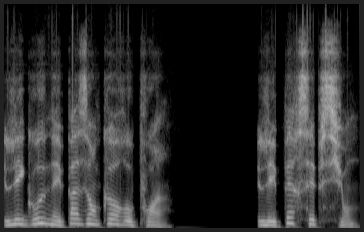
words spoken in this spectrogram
L'ego n'est pas encore au point. Les perceptions.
